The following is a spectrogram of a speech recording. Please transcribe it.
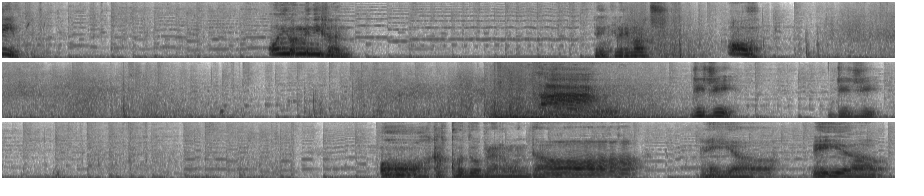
Ja sam živ! On ima minigun! Thank you very much! O! Ah! GG! GG! O, kako dobra runda! O! Jo! Jo!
